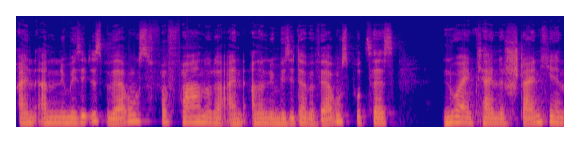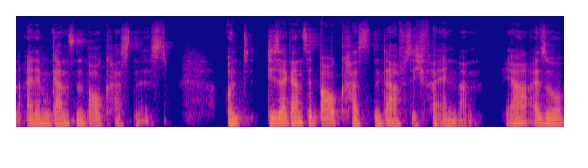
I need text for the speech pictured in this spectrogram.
ein anonymisiertes Bewerbungsverfahren oder ein anonymisierter Bewerbungsprozess nur ein kleines Steinchen in einem ganzen Baukasten ist. Und dieser ganze Baukasten darf sich verändern. Ja, also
